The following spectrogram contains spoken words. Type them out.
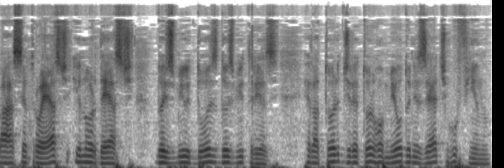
barra Centro-Oeste e Nordeste, 2012-2013. Relator, diretor Romeu Donizete Rufino.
